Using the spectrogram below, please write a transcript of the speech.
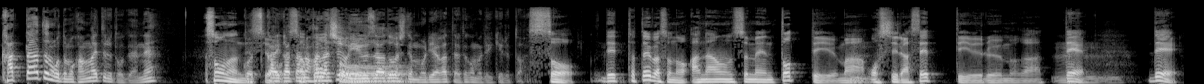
買った後のことも考えてるってことだよね。そうなんですよ。使い方の話をユーザー同士で盛り上がったりとかもできると。そう。で、例えばそのアナウンスメントっていう、まあ、お知らせっていうルームがあって、で、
